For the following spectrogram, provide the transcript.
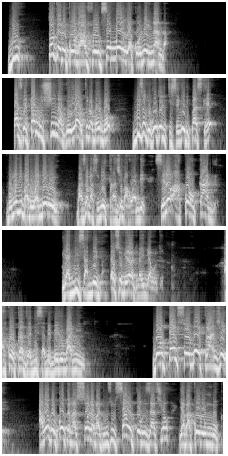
du tokende korenforce bor ya corneille nanga parce que ntango chine akoya otuna bango bo biso tokoteli tisekedi parce que bomoni barwandais oyo baza basoda étranger barwandais selon accord cadre ya dis abeba ntango so ebele bato bayebi yango te accord cadre ya dis abeba eloba nini donc un soldat étranger akoki kokota na sol ya bato mosusu sans autorisation ya bakolo mboka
